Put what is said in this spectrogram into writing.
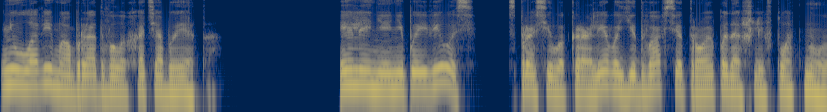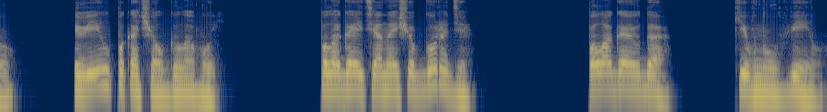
неуловимо обрадовало хотя бы это. «Эления не появилась?» — спросила королева, едва все трое подошли вплотную. Вейл покачал головой. «Полагаете, она еще в городе?» «Полагаю, да», — кивнул Вейл.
